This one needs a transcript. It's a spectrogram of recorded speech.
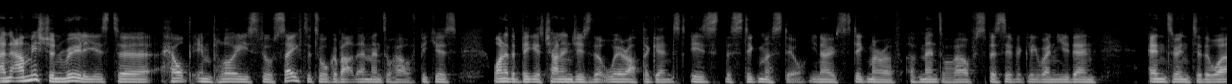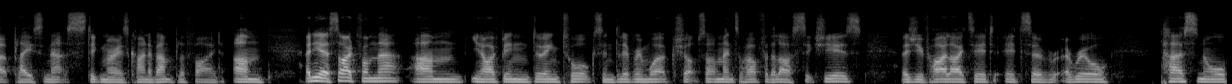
and our mission really is to help employees feel safe to talk about their mental health because one of the biggest challenges that we're up against is the stigma still you know stigma of, of mental health specifically when you then enter into the workplace and that stigma is kind of amplified. Um and yeah aside from that um you know i've been doing talks and delivering workshops on mental health for the last six years. As you've highlighted it's a, a real personal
